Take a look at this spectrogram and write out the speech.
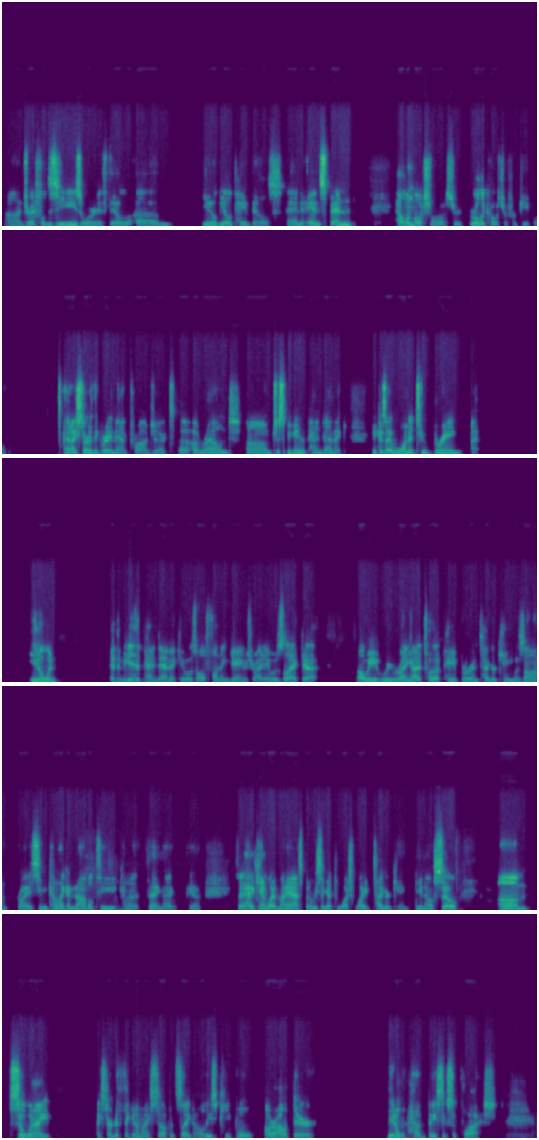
uh, dreadful disease, or if they'll, um, you know, be able to pay bills and and spend hell of an emotional roller, roller coaster for people. And I started the Grey Man Project uh, around um, just beginning the pandemic because I wanted to bring, you know, when at the beginning of the pandemic, it was all fun and games, right? It was like, uh, oh, we we were running out of toilet paper and Tiger King was on, right? It seemed kind of like a novelty hmm. kind of thing. I, yeah, so I can't wipe my ass, but at least I got to watch White Tiger King, you know. So, um, so when I I started thinking to myself, it's like all these people are out there, they don't have basic supplies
